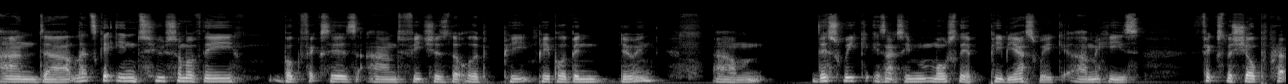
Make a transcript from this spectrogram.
And uh, let's get into some of the bug fixes and features that other pe people have been doing. Um, this week is actually mostly a PBS week. Um, he's fixed the show pre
